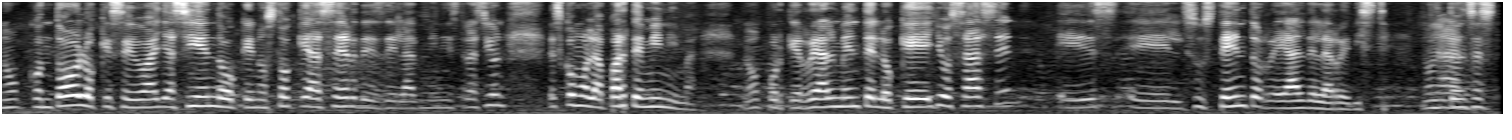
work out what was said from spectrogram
¿no? Con todo lo que se vaya haciendo o que nos toque hacer desde la administración, es como la parte mínima, ¿no? Porque realmente lo que ellos hacen es el sustento real de la revista, ¿no? Entonces,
